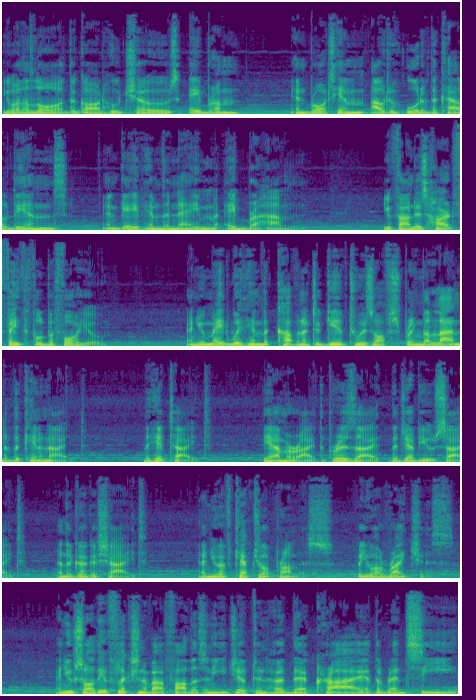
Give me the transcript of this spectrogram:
You are the Lord, the God who chose Abram, and brought him out of Ur of the Chaldeans, and gave him the name Abraham. You found his heart faithful before you, and you made with him the covenant to give to his offspring the land of the Canaanite, the Hittite, the Amorite, the Perizzite, the Jebusite, and the Girgashite. And you have kept your promise, for you are righteous. And you saw the affliction of our fathers in Egypt, and heard their cry at the Red Sea,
